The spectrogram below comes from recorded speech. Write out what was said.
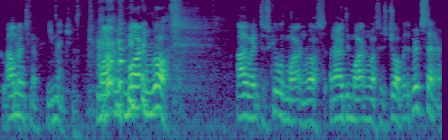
Go I'll for it. mention him. You mention. him. Martin, Martin Ross. I went to school with Martin Ross, and I did Martin Ross's job at the Bridge Centre.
